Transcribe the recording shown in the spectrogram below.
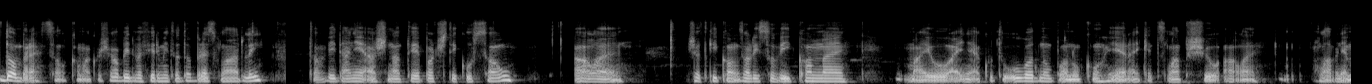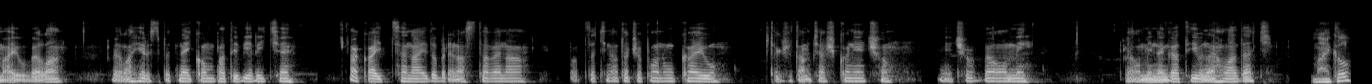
dobre celkom, akože obidve firmy to dobre zvládli. To vydanie až na tie počty kusov ale všetky konzoly sú výkonné, majú aj nejakú tú úvodnú ponuku hier, aj keď slabšiu, ale hlavne majú veľa, veľa hier spätnej kompatibilite. Ako aj cena je dobre nastavená v podstate na to, čo ponúkajú. Takže tam ťažko niečo, niečo veľmi, veľmi negatívne hľadať. Michael?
